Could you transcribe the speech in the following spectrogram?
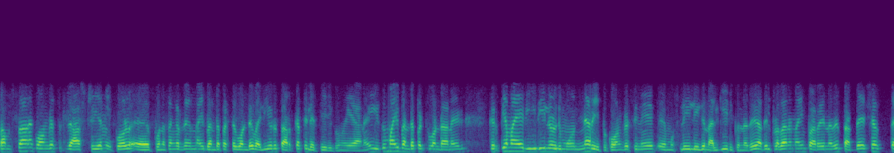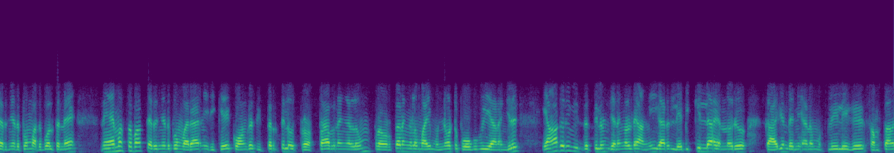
സംസ്ഥാന കോൺഗ്രസ് രാഷ്ട്രീയം ഇപ്പോൾ പുനഃസംഘടനയുമായി ബന്ധപ്പെട്ടുകൊണ്ട് വലിയൊരു തർക്കത്തിലെത്തിയിരിക്കുകയാണ്. ഇതുമായി ബന്ധപ്പെട്ടുകൊണ്ടാണ് കൃത്യമായ രീതിയിലുള്ള ഒരു മുന്നറിയിപ്പ് കോൺഗ്രസിന് മുസ്ലിം ലീഗ് നൽകിയിരിക്കുന്നത്. അതിൽ പ്രധാനമായും പറയുന്നത് തദ്ദേശ തെരഞ്ഞെടുപ്പും അതുപോലെ തന്നെ നിയമസഭാ തെരഞ്ഞെടുപ്പും വരാനിരിക്കെ കോൺഗ്രസ് ഇത്തരത്തിലുള്ള പ്രസ്താവനകളും പ്രവർത്തനങ്ങളുമായി മുന്നോട്ട് പോകുകയാണെങ്കിൽ യാതൊരു വിധത്തിലും ജനങ്ങളുടെ അംഗീകാരം ലഭിക്കില്ല എന്നൊരു കാര്യം തന്നെയാണ് മുസ്ലിം ലീഗ് സംസ്ഥാന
